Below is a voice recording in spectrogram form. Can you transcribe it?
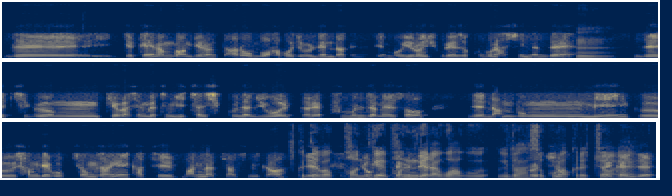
이제, 이제 대남 관계는 따로 뭐 합의집을 낸다든지 뭐 이런 식으로 해서 구분을 할 수 있는데 음. 이제 지금 기억하시는 것처럼 2019년 6월 달에 판문점에서 이제 남북미 그 3개국 정상이 같이 만났지 않습니까? 그때 막 번개, 번개라고 하기도 했었고 그렇죠. 막 그랬죠. 그러니까 예. 이제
